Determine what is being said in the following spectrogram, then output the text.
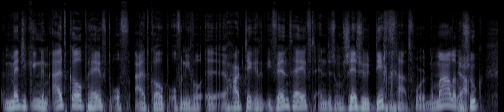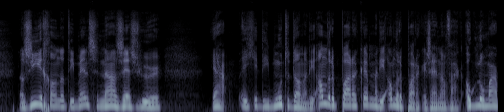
Magic Kingdom uitkoop heeft, of uitkoop, of in ieder geval uh, hard ticket event heeft, en dus om zes uur dicht gaat voor het normale Ja. bezoek, dan zie je gewoon dat die mensen na zes uur, ja, weet je, die moeten dan naar die andere parken, maar die andere parken zijn dan vaak ook nog maar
